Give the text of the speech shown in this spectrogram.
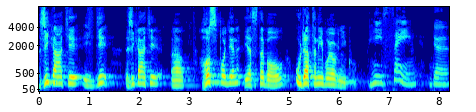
Říká ti, jdi, říká ti, uh, hospodin je s tebou, udatný bojovníku. He is saying, The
